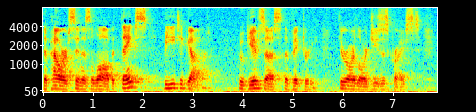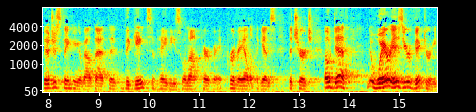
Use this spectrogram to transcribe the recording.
The power of sin is the law. But thanks be to God who gives us the victory through our Lord Jesus Christ. You know, just thinking about that, the, the gates of Hades will not prevail against the church. Oh, death, where is your victory?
